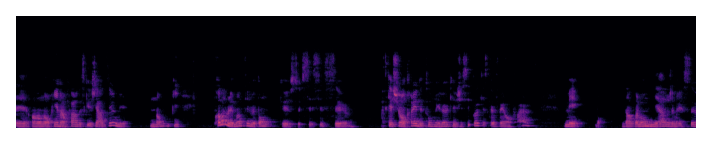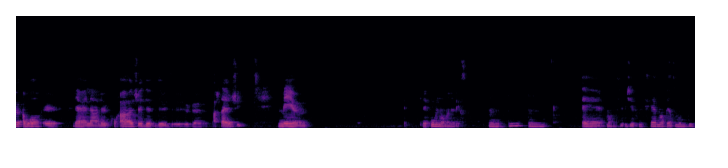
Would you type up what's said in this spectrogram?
euh, en ont rien à faire de ce que j'ai à dire, mais non. Puis probablement, tu sais, mettons que ce, parce que je suis en train de tourner là, que je sais pas qu'est-ce que je vais en faire. Mais bon, dans un monde idéal, j'aimerais ça avoir euh, le courage de, de, de, le partager. Mais euh, euh, où est mon avec ça? Hum, hum, hum. mon Dieu, j'ai vraiment perdu mon idée.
